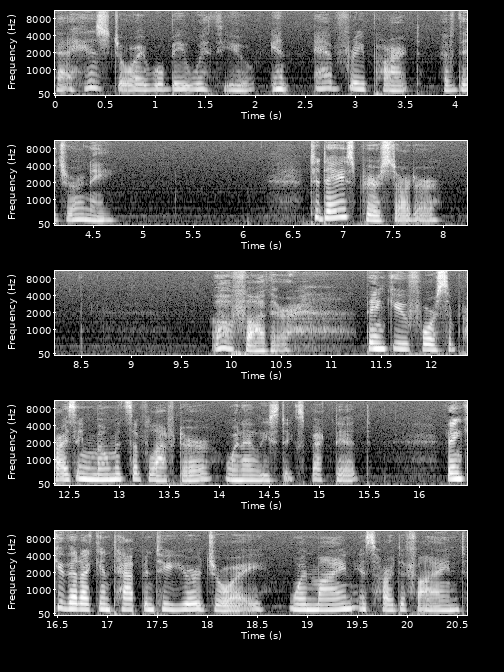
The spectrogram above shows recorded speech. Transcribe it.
That His joy will be with you in every part of the journey. Today's prayer starter. Oh, Father, thank you for surprising moments of laughter when I least expect it. Thank you that I can tap into your joy when mine is hard to find.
